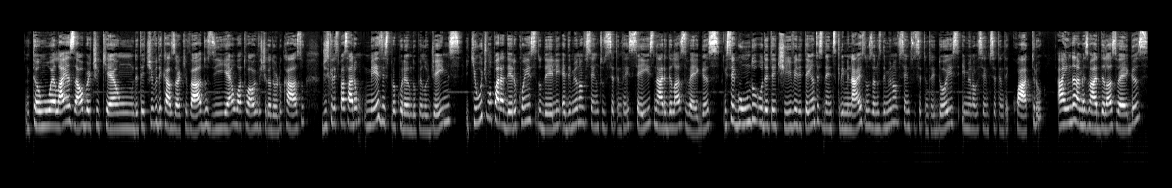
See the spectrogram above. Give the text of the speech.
Então, o Elias Albert, que é um detetive de casos arquivados e é o atual investigador do caso, diz que eles passaram meses procurando pelo James e que o último paradeiro conhecido dele é de 1976, na área de Las Vegas. E segundo o detetive, ele tem antecedentes criminais nos anos de 1972 e 1974 ainda na mesma área de Las Vegas.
